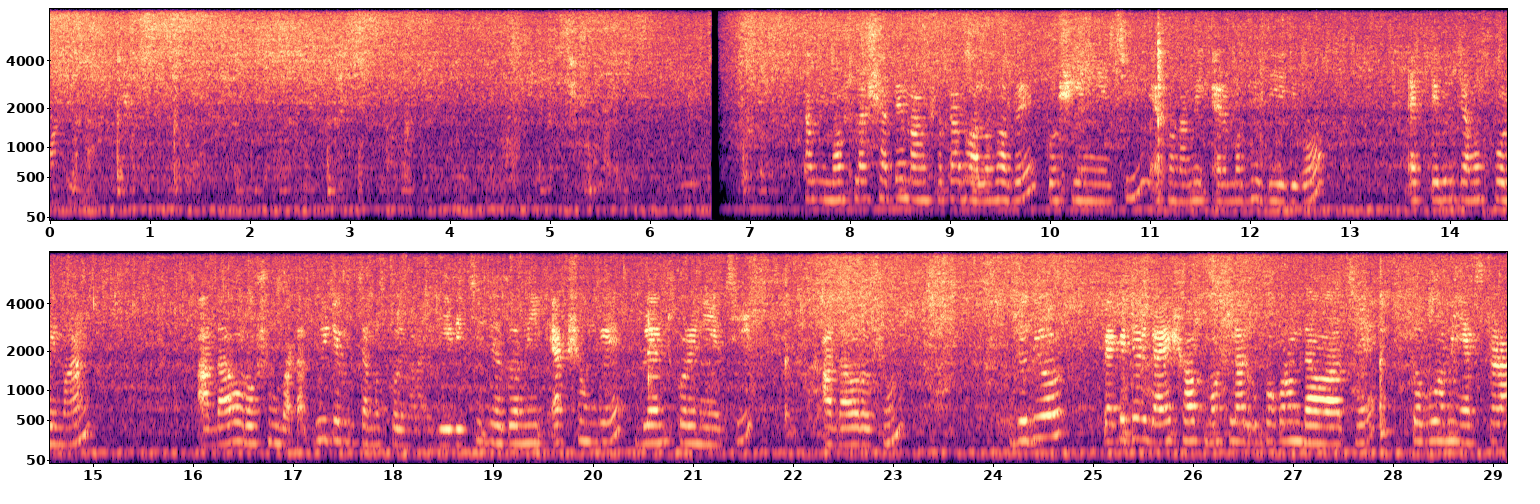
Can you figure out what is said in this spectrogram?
মশলাটা। আমি মশলার সাথে মাংসটা ভালোভাবে কষিয়ে নিয়েছি। এখন আমি এর মধ্যে দিয়ে দিব এক টেবিল চামচ পরিমাণ আদা ও রসুন বাটা, দুই টেবিল চামচ পরিমাণ আমি দিয়ে দিচ্ছি। যেহেতু আমি একসঙ্গে ব্লেন্ড করে নিয়েছি আদা ও রসুন, যদিও প্যাকেটের গায়ে সব মশলার উপকরণ দেওয়া আছে, তবু আমি এক্সট্রা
